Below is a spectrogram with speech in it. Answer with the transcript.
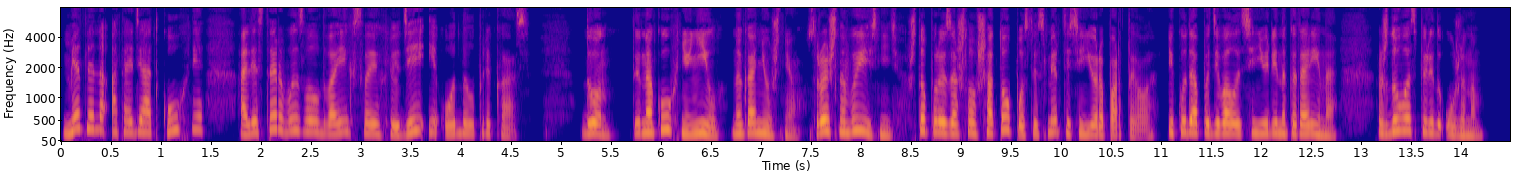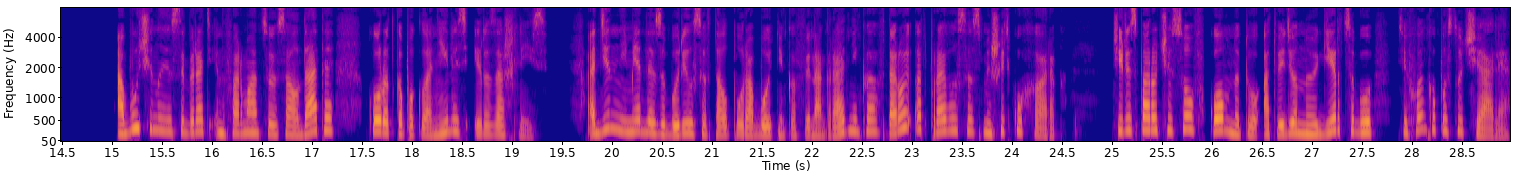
Медленно отойдя от кухни, Алистер вызвал двоих своих людей и отдал приказ. «Дон, ты на кухню, Нил, на конюшню. Срочно выяснить, что произошло в шато после смерти сеньора Портелла и куда подевалась сеньорина Катарина. Жду вас перед ужином». Обученные собирать информацию солдаты коротко поклонились и разошлись. Один немедля забурился в толпу работников виноградника, второй отправился смешить кухарок. Через пару часов в комнату, отведенную герцогу, тихонько постучали.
